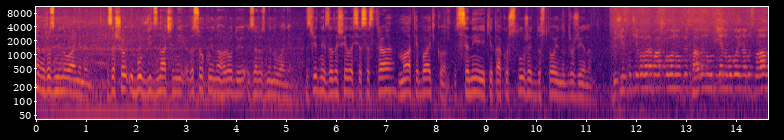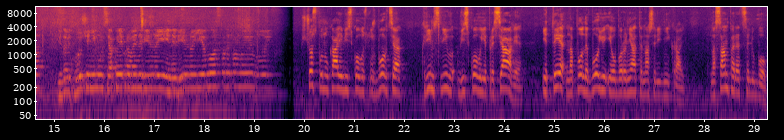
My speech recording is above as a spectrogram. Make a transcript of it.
розмінуваннями, за що і був відзначений високою нагородою за розмінування. З рідних залишилася сестра, мати, батько, сини, які також служать достойно, дружина. Душі спочилого раба Твого новоприставленого убієного воїна Руслана, і за відпущення йому всякої провини вільної і невільної, Господи, помилуй. Що спонукає військовослужбовця, крім слів військової присяги, іти на поле бою і обороняти наш рідний край? Насамперед, це любов.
